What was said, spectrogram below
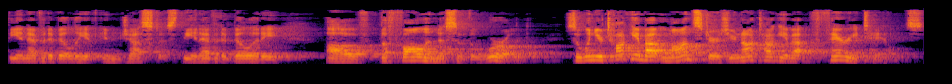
the inevitability of injustice, the inevitability of the fallenness of the world. So when you're talking about monsters, you're not talking about fairy tales.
